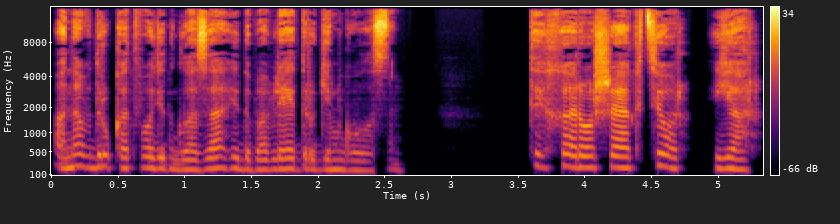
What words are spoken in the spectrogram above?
Она вдруг отводит глаза и добавляет другим голосом. «Ты хороший актер, Яр».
